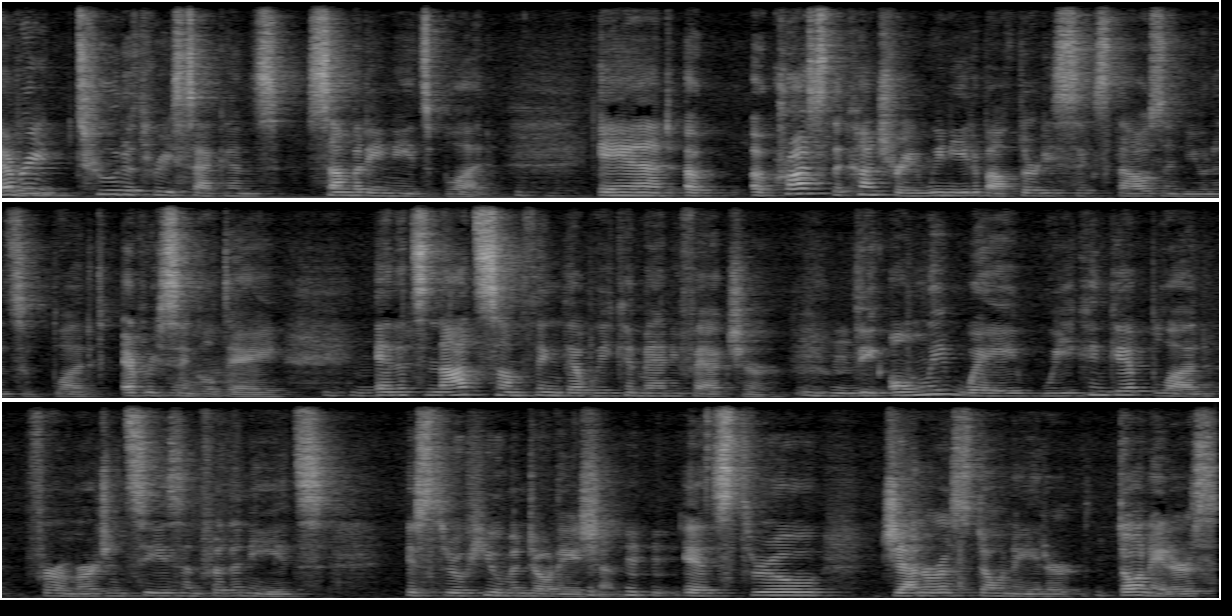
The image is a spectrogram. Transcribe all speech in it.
Every mm-hmm. two to three seconds, somebody needs blood. Mm-hmm. And a- across the country, we need about 36,000 units of blood every single day. And it's not something that we can manufacture. The only way we can get blood for emergencies and for the needs is through human donation. it's through generous donator donators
